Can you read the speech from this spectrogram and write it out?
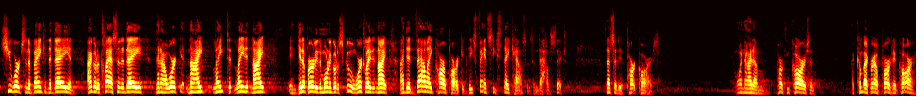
she works in the bank in the day, and I go to class in the day. Then I work at night, late to, late at night, and get up early in the morning, go to school, and work late at night. I did valet car parking, these fancy steakhouses in Dallas, Texas. That's what I did, park cars. And one night I'm parking cars, and I come back around parking a car,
